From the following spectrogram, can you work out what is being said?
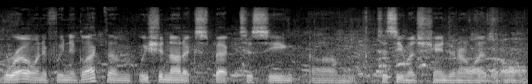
grow, and if we neglect them, we should not expect to see um, to see much change in our lives at all.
